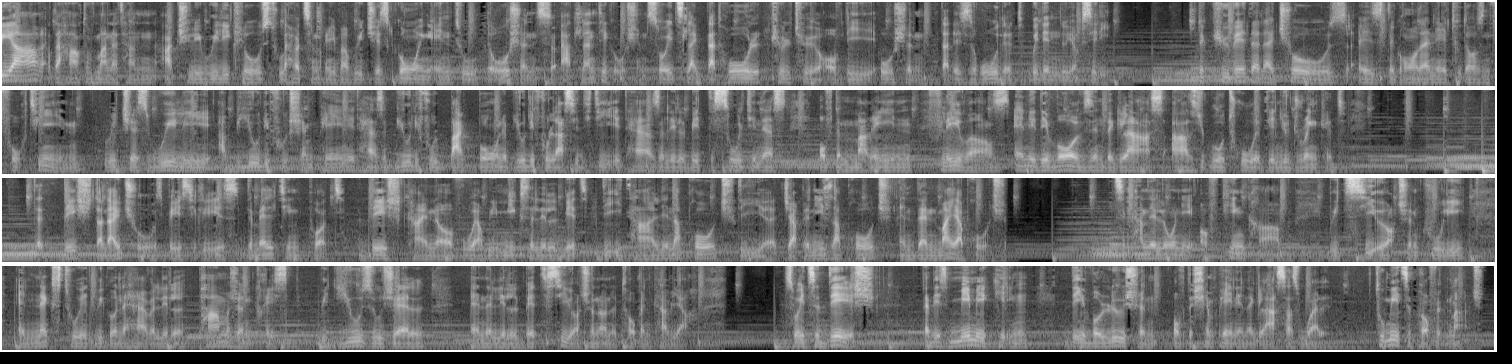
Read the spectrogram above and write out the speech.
We are at the heart of Manhattan, actually really close to the Hudson River, which is going into the oceans, the Atlantic Ocean. So it's like that whole culture of the ocean that is rooted within New York City. The cuvée that I chose is the Grande Année 2014, which is really a beautiful champagne. It has a beautiful backbone, a beautiful acidity. It has a little bit the saltiness of the marine flavors, and it evolves in the glass as you go through it and you drink it. The dish that I chose basically is the melting pot dish kind of where we mix a little bit the Italian approach, the uh, Japanese approach, and then my approach. It's a cannelloni of king crab with sea urchin coulis, and next to it we're gonna have a little Parmesan crisp with yuzu gel and a little bit sea urchin on the top and caviar. So it's a dish that is mimicking the evolution of the champagne in a glass as well. To me, it's a perfect match.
